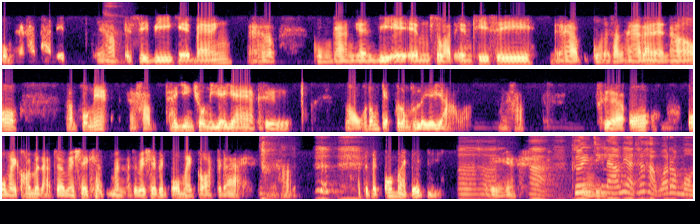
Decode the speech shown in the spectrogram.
กลุ่มนะครับพาณิชย์นะครับ SCB KBank นะครับ กลุ่มการเงิน BAM สวัสด์ MTC นะครับ กลุ่มอสังหาริมทรัพย์พวกเนี้ยนะครับ ถ้ายิ่งช่วงนี้แย่ๆคือ เราก็ต้องเก็บเพื่อลงทุนระยะยาวนะครับเผื่อโอโอไมคอนมันอาจจะไม่ใช่แค่มันอาจจะไม่ใช่เป็นโอไมกอดก็ได้นะครับ อาจจะเป็นโอไมเบบี้อะไรเงี้ยค่ะ คือจริงๆแล้วเนี่ยถ้าหากว่าเรามอง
